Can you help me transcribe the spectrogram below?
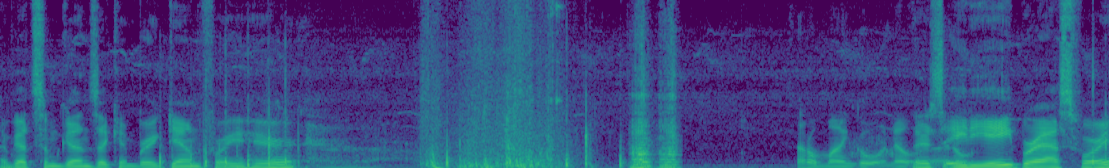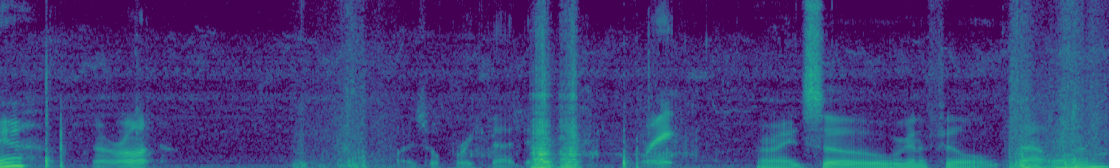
I've got some guns I can break down for you here. I don't mind going out. There's I don't- 88 brass for you. All right. Might as well break that down. Right. All right, so we're gonna fill that one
